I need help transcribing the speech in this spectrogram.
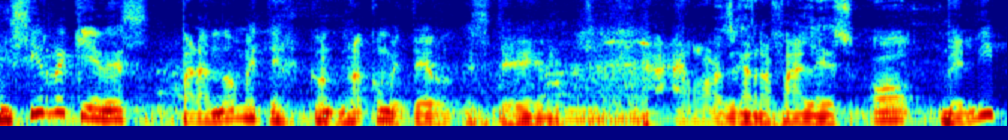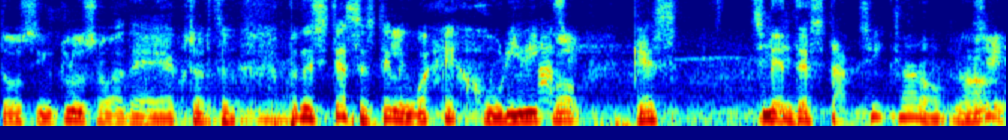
y sí requieres, para no meter, con- no cometer este, errores garrafales o delitos incluso de pues necesitas este lenguaje jurídico Ah, sí. que es Sí, detestable. Sí, claro. ¿no? Sí.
